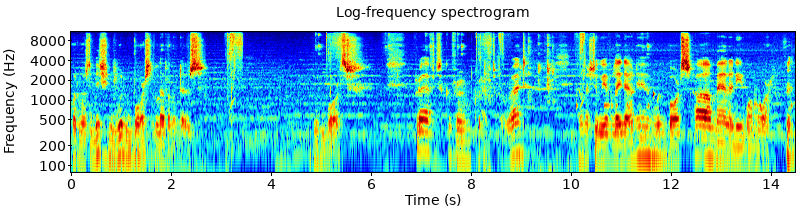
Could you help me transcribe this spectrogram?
what was the mission? Wooden boards, 11 of those. Wooden boards. Craft, confirm, craft. Alright. How much do we have laid down here? Wooden boards. Oh man, I need one more. and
